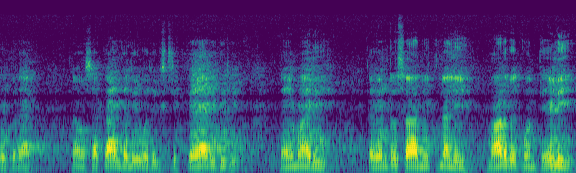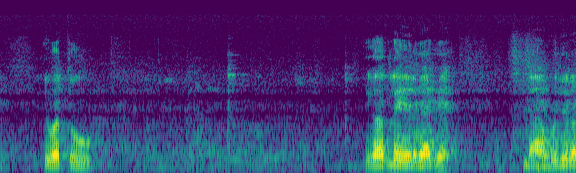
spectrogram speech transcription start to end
ಗೊಬ್ಬರ ನಾವು ಸಕಾಲದಲ್ಲಿ ಒದಗಿಸ್ಲಿಕ್ಕೆ ತಯಾರಿದ್ದೀವಿ. ದಯಮಾಡಿ ತಾವೆಲ್ಲರೂ ಸಹ ನಿಟ್ಟಿನಲ್ಲಿ ಮಾಡಬೇಕು ಅಂತೇಳಿ ಇವತ್ತು ಈಗಾಗಲೇ ಹೇಳಿದಾಗೆ ನಾ ಉಳಿದಿರೋ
